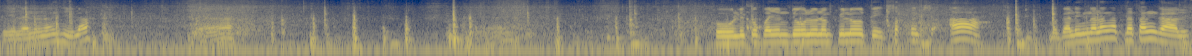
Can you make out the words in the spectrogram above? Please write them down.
hila na ng hila. Ah. Huli ko pa yung dulo ng pilote. Sakto sa... Ah! Magaling na lang at natanggal.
